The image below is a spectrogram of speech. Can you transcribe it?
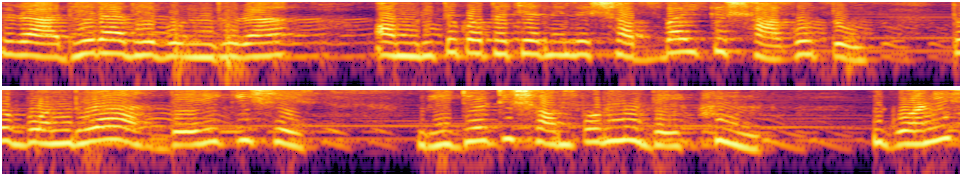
রাধে রাধে বন্ধুরা, অমৃত কথা চ্যানেলে সবাইকে স্বাগত। তো বন্ধুরা, দেরি কিসের? ভিডিওটি সম্পূর্ণ দেখুন। গণেশ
